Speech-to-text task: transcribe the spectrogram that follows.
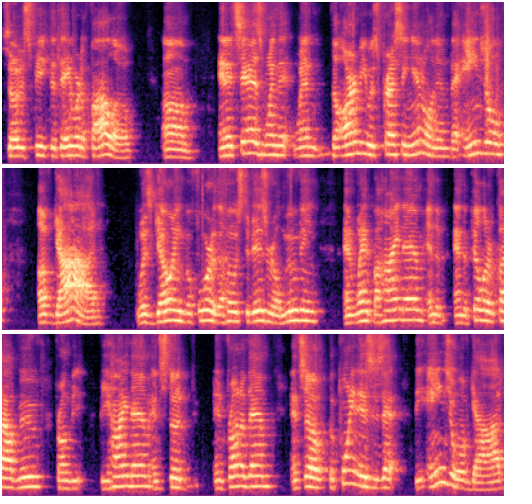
so to speak, that they were to follow. Um, and it says when the, when the army was pressing in on him, the angel of God was going before the host of Israel, moving and went behind them, and the and the pillar of cloud moved from be, behind them and stood in front of them. And so the point is, is that the angel of God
